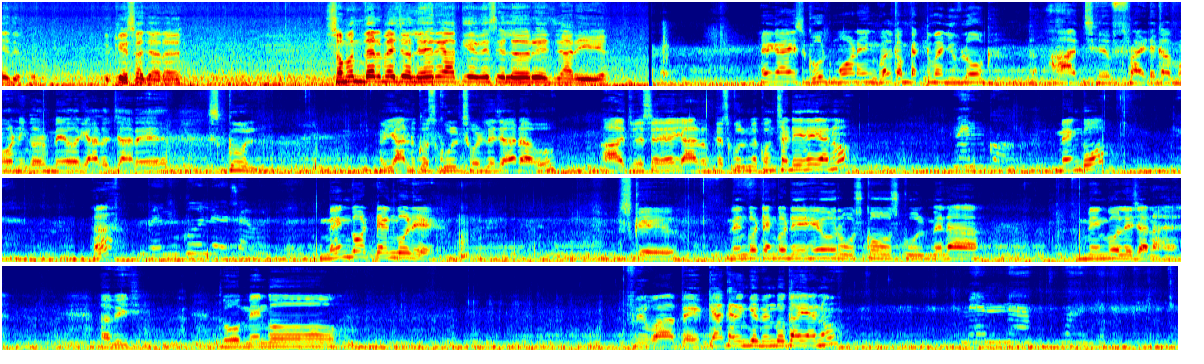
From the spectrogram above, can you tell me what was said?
ये देखो ये कैसा जा रहा है। समंदर में जो लहरें आती है वैसे लहरें जा रही है। Hey guys good morning welcome back to my new vlog तो आज है फ्राइडे का मॉर्निंग और मैं और यानो जा रहे हैं स्कूल तो यानो को स्कूल छोड़ने जा रहा हूँ। आज वैसे है यानो के स्कूल में कौन सा डे है यानो मैंगो मैंगो हाँ मैंगो टेंगो डे उसके मैंगो टेंगो डे है और उसको स्कूल में ना मैंगो ले जाना है। अभी। तो मैंगो फिर वहाँ पे क्या करेंगे मैंगो का यानो?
